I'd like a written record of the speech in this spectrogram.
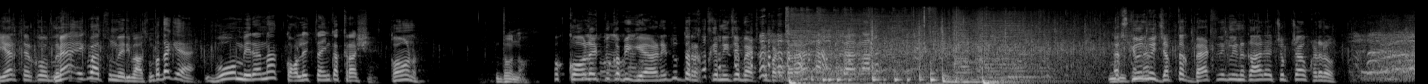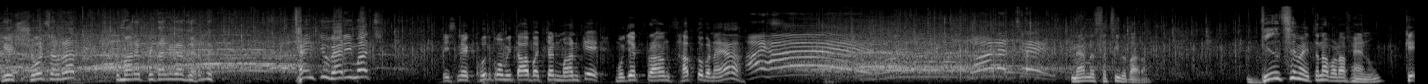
यार तेरे को मैं एक बात सुन मेरी बात सुन। पता क्या है? वो मेरा ना कॉलेज टाइम का क्रश है। कौन? दोनों। वो कॉलेज तू कभी गया नहीं तू दरख्त के नीचे बैठ के पढ़ता रहा एक्सक्यूज मी जब तक बैठने के लिए न कहा जाए चुपचाप खड़े रहो। ये शो चल रहा है तुम्हारे पिताजी का घर में। थैंक यू वेरी मच इसने खुद को अमिताभ बच्चन मान के मुझे प्राण साहब तो बनाया। हाय हाय। बहुत अच्छे। मैं मैं सच्ची बता रहा हूँ। दिल से मैं इतना बड़ा फ़ैन हूँ कि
